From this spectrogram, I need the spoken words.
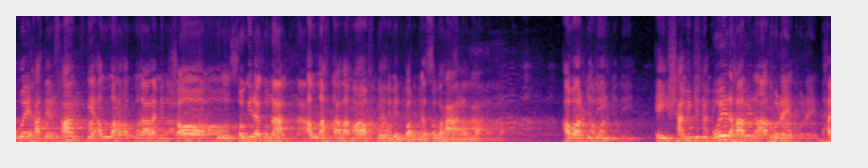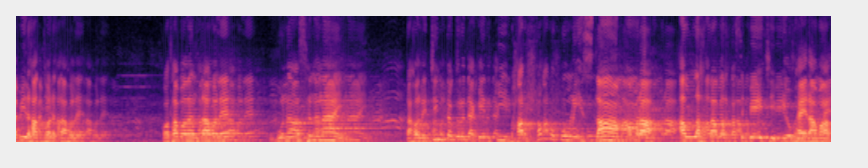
উভয় হাতের ফাঁক দিয়ে আল্লাহ রাব্বুল আলামিন সবগুলো সগীরা গুনাহ আল্লাহ তাআলা মাফ করে দিবেন বলেন সুবহানাল্লাহ। আবার যদি এই স্বামী যদি বইয়ের হাত না ধরে ভাবির হাত ধরে তাহলে? কথা বলেন তাহলে? গুণা আছে না নাই? তাহলে চিন্তা করে দেখেন কি ভারসাম্যপূর্ণ ইসলাম আমরা আল্লাহ তাআলার কাছে পেয়েছি, প্রিয় ভাইয়ের আমার।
